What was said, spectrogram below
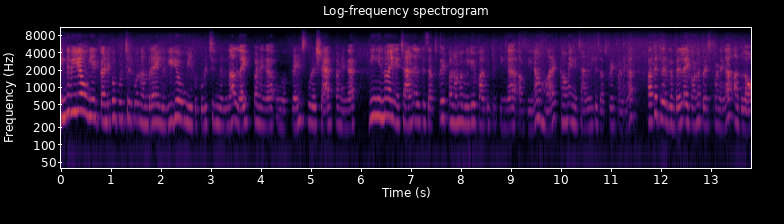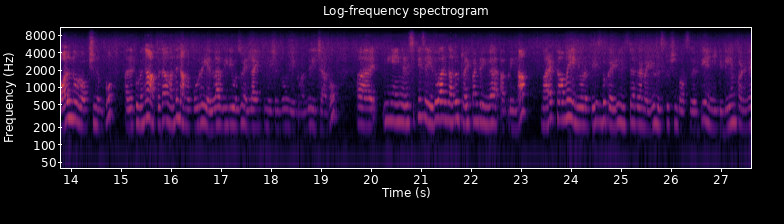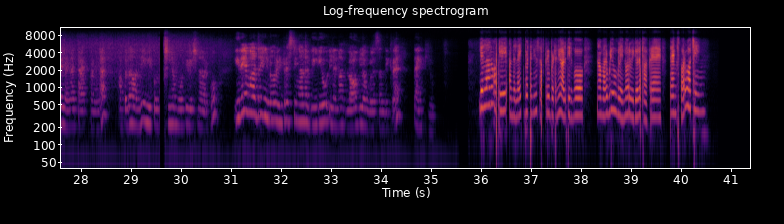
இந்த வீடியோ உங்களுக்கு கண்டிப்பாக பிடிச்சிருக்கும்னு நம்புகிறேன் இந்த வீடியோ உங்களுக்கு பிடிச்சிருந்ததுன்னா லைக் பண்ணுங்கள் உங்கள் ஃப்ரெண்ட்ஸ் கூட ஷேர் பண்ணுங்கள் நீங்கள் இன்னும் எங்கள் சேனலுக்கு சப்ஸ்கிரைப் பண்ணாமல் வீடியோ பார்த்துட்டு இருக்கீங்க அப்படின்னா மறக்காமல் எங்கள் சேனலுக்கு சப்ஸ்கிரைப் பண்ணுங்க. பக்கத்தில் இருக்க பெல் ஐக்கானை ப்ரெஸ் பண்ணுங்கள் அதில் ஆல்னு ஒரு ஆப்ஷன் இருக்கும். அதை கொடுங்க. அப்போ தான் வந்து நாங்கள் போடுற எல்லா வீடியோஸும் எல்லா இன்ஃபர்மேஷன்ஸும் உங்களுக்கு வந்து ரீச் ஆகும். நீங்கள் எங்கள் ரெசிபிஸை எதுவாக இருந்தாலும் ட்ரை பண்ணுறீங்க அப்படின்னா மறக்காமல் எங்களோட ஃபேஸ்புக் ஐடியும் இன்ஸ்டாகிராம் ஐடியும் டிஸ்கிரிப்ஷன் பாக்ஸில் இருக்குது எங்களுக்கு டிஎம் பண்ணுங்கள் இல்லைன்னா டேக் பண்ணுங்கள் அப்போ தான் வந்து எங்களுக்கு ஒரு சின்ன மோட்டிவேஷனாக இருக்கும். இதே மாதிரி இன்னொரு இன்ட்ரெஸ்டிங்கான வீடியோ இல்லைன்னா வ்ளாகில் உங்களை சந்திக்கிறேன். தேங்க்யூ எல்லாரும் அப்படியே அந்த லைக் பட்டனையும் சப்ஸ்கிரைப் பட்டனையும் அழுத்திருங்கோ. நான் மறுபடியும் உங்களை இன்னொரு வீடியோவில் பார்க்குறேன். தேங்க்ஸ் ஃபார் வாட்சிங்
